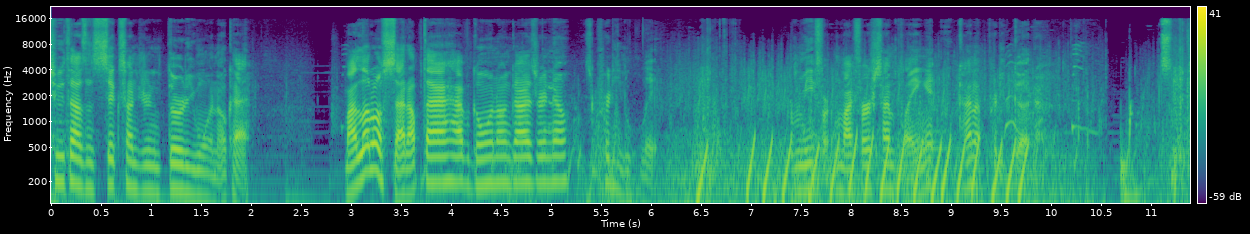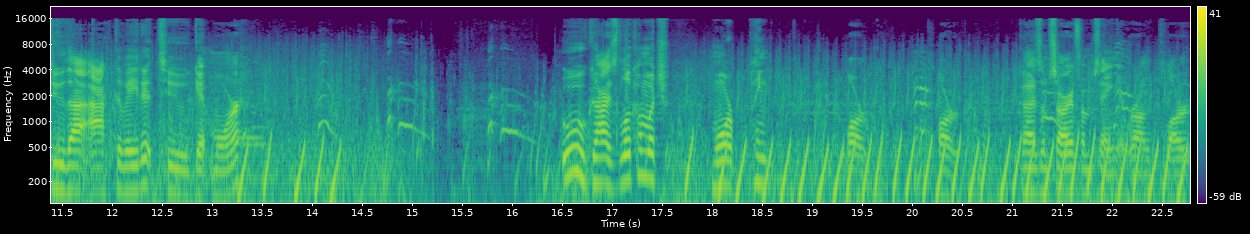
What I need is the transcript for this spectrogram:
2,631, okay. My little setup that I have going on, guys, right now, is pretty lit. For me, for my first time playing it, kind of pretty good. Let's do that, activate it to get more. Ooh, guys, look how much more pink plart. Plart. Guys, I'm sorry if I'm saying it wrong. Plart.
